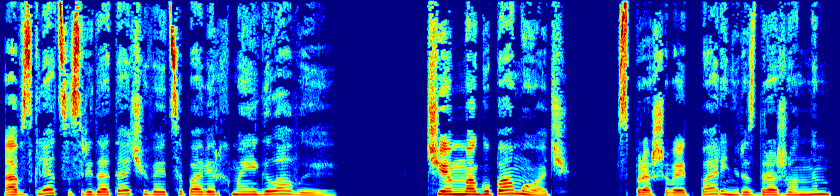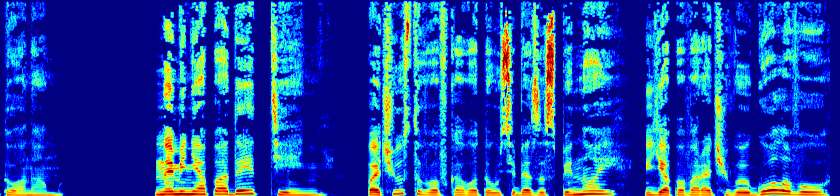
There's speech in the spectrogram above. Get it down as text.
а взгляд сосредотачивается поверх моей головы. «Чем могу помочь?» — спрашивает парень раздраженным тоном. На меня падает тень. Почувствовав кого-то у себя за спиной, я поворачиваю голову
